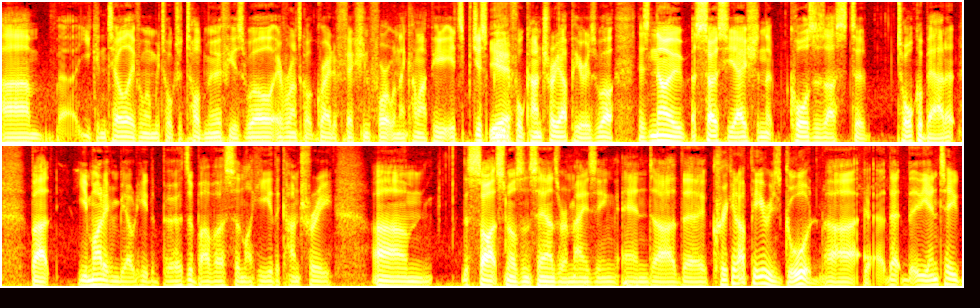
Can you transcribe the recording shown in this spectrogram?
Um, uh, you can tell even when we talk to Todd Murphy as well, everyone's got great affection for it when they come up here. It's just Yeah. beautiful country up here as well. There's no association that causes us to talk about it, but you might even be able to hear the birds above us and like hear the country. Um, the sight, smells, and sounds are amazing, and uh, the cricket up here is good. Uh, that, the NT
